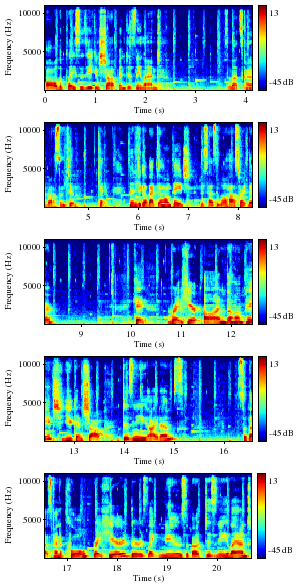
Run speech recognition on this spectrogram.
all the places you can shop in Disneyland. So that's kind of awesome too. Okay, then to go back to home page, just has a little house right there. Okay, right here on the home page, you can shop Disney items. So that's kind of cool. Right here, there's like news about Disneyland.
